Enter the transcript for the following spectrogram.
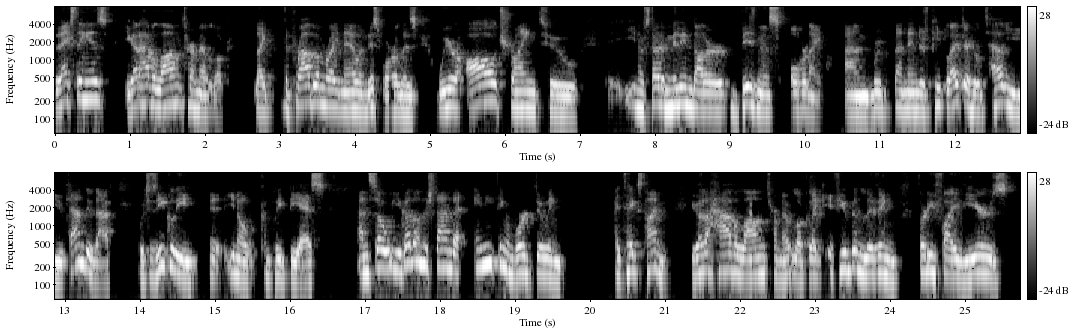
The next thing is you got to have a long term outlook. Like the problem right now in this world is we're all trying to, you know, start a million dollar business overnight. And, and then there's people out there who'll tell you you can do that, which is equally, eh, you know, complete BS. And so you got to understand that anything we're doing it takes time. You got to have a long term outlook. Like if you've been living 35 years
